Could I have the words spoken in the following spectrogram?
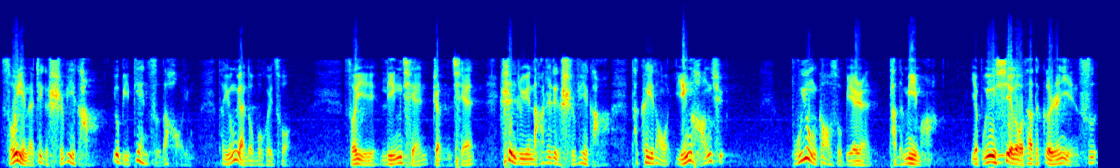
所以呢，这个石币卡又比电子的好用，它永远都不会错。所以零钱、整钱，甚至于拿着这个实币卡，他可以到银行去，不用告诉别人他的密码，也不用泄露他的个人隐私，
